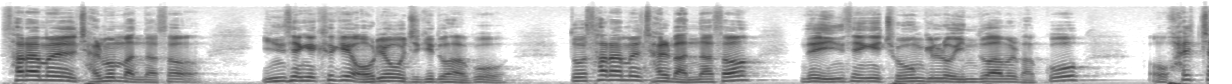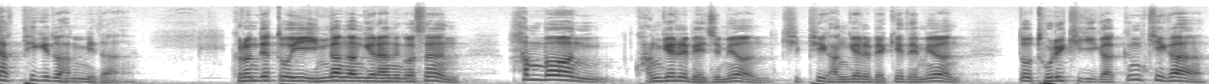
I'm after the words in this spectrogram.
사람을 잘못 만나서 인생이 크게 어려워지기도 하고 또 사람을 잘 만나서 내 인생이 좋은 길로 인도함을 받고 어, 활짝 피기도 합니다. 그런데 또 이 인간관계라는 것은 한번 관계를 맺으면 깊이 관계를 맺게 되면 또 돌이키기가 끊기가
